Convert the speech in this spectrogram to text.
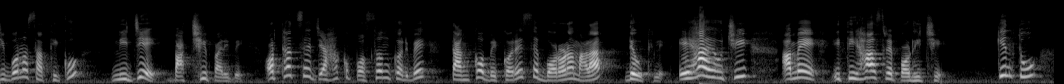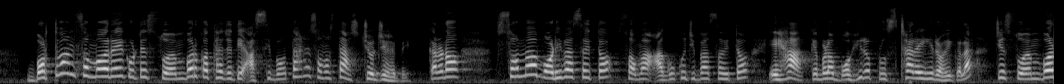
ଜୀବନସାଥୀକୁ ନିଜେ ବାଛିପାରିବେ ଅର୍ଥାତ୍ ସେ ଯାହାକୁ ପସନ୍ଦ କରିବେ ତାଙ୍କ ବେକରେ ସେ ବରଣମାଳା ଦେଉଥିଲେ ଏହା ହେଉଛି ଆମେ ଇତିହାସରେ ପଢ଼ିଛେ କିନ୍ତୁ বর্তমান সময়ের গোটে স্বয়ম্বর কথা যদি আসব তাহলে সমস্ত আশ্চর্য হবে কারণ সময় বড়া সহ সময় আগুক যা সহ এহা কেবল বহির পৃষ্ঠার হি রহিগলা যে স্বয়ম্বর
